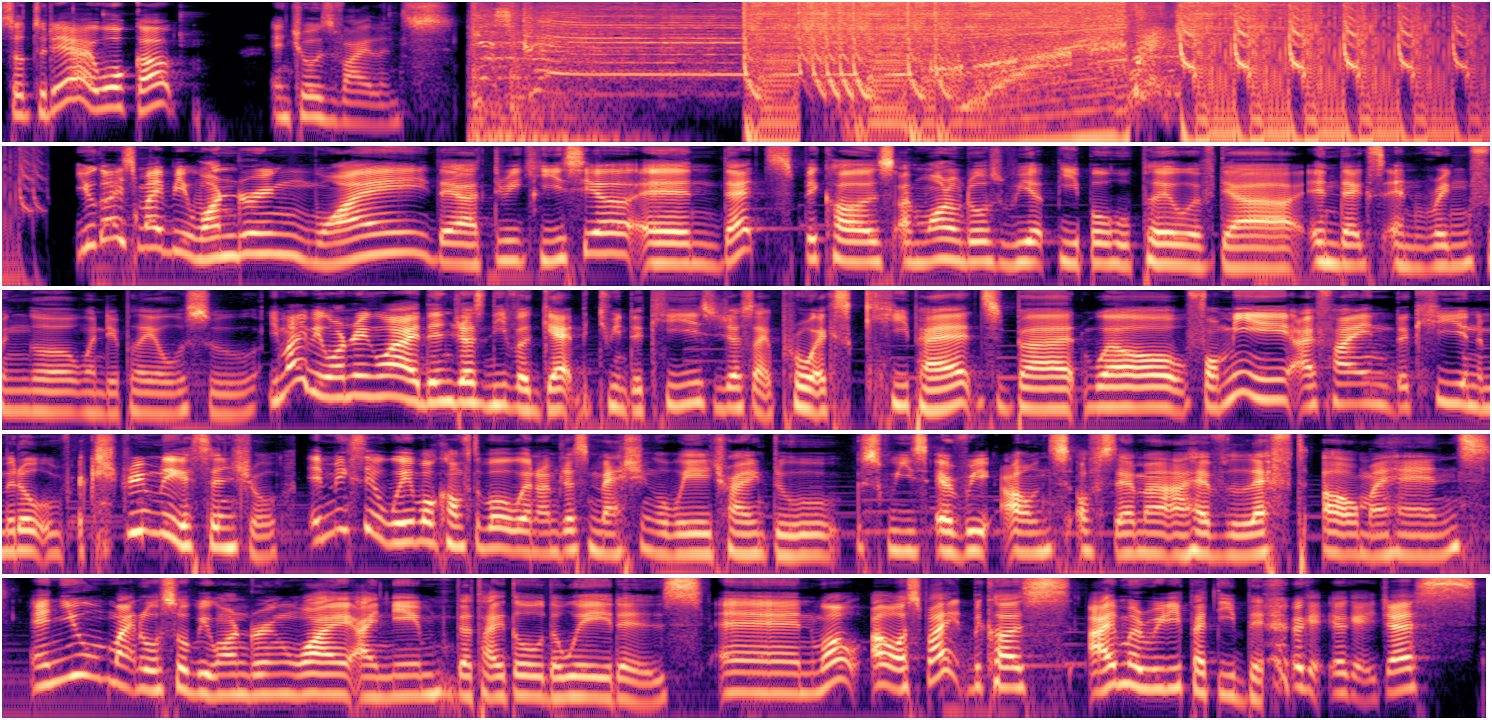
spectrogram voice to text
So today I woke up and chose violence. You guys might be wondering why there are three keys here, and that's because I'm one of those weird people who play with their index and ring finger when they play Osu. You might be wondering why I didn't just leave a gap between the keys, just like Pro X keypads, but well, for me, I find the key in the middle extremely essential. It makes it way more comfortable when I'm just mashing away trying to squeeze every ounce of stamina I have left out of my hands. And you might also be wondering why I named the title the way it is. And well, I was spite because I'm a really petty bitch. Okay, okay, just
